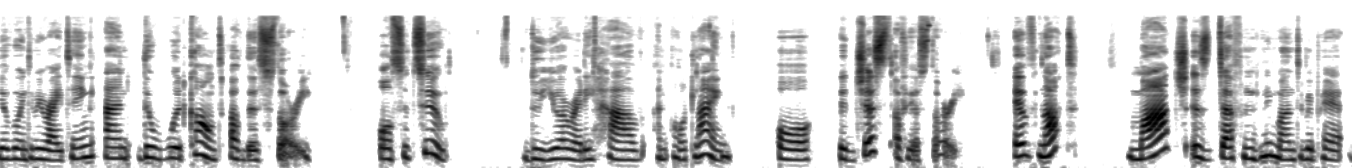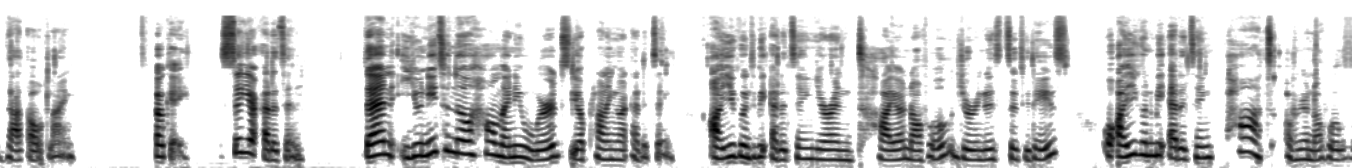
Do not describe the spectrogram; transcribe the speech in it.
you're going to be writing and the word count of this story. Also, too, do you already have an outline or the gist of your story? If not, March is definitely month to prepare that outline. Okay, say you're editing. Then you need to know how many words you're planning on editing. Are you going to be editing your entire novel during these 30 days? Or are you going to be editing part of your novel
